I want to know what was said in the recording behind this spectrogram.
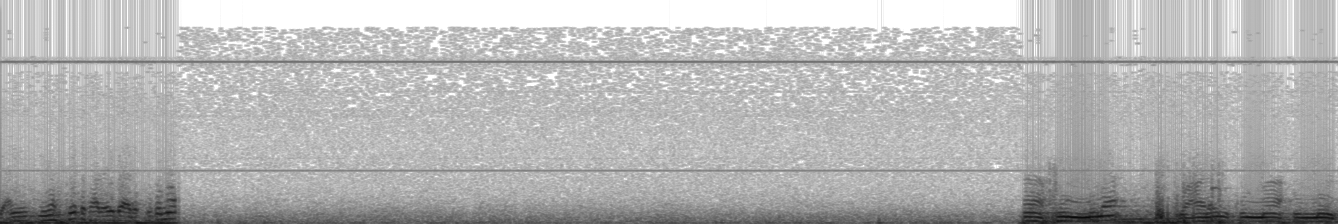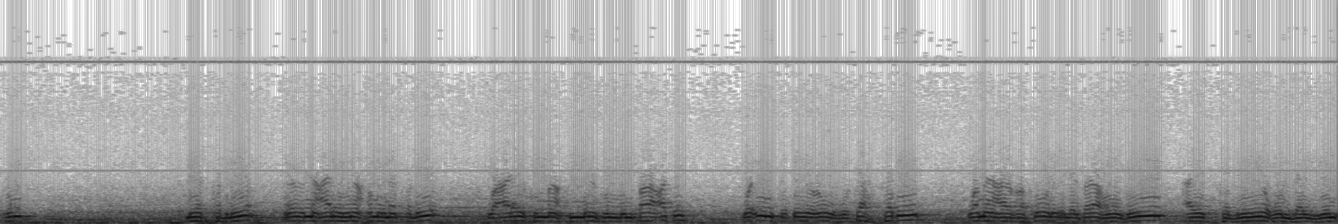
يعني ينشطك على العبادة تقول ما حمل وعليكم ما حملتم من التبليغ ما عليه ما حمل من التبليغ وعليكم ما حملتم من طاعته وإن تطيعوه تهتدوا وما على الرسول إلا البلاغ المبين أي التبليغ البين.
